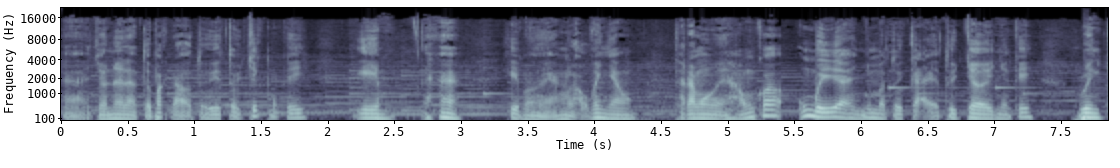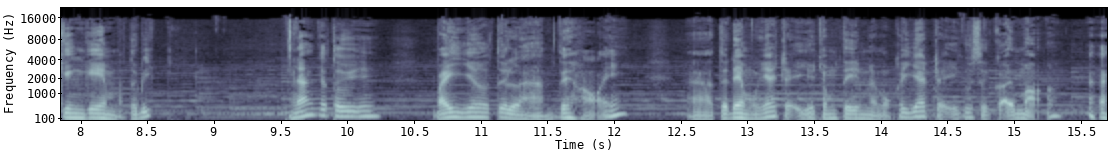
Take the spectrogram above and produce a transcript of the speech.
À, cho nên là tôi bắt đầu tôi tổ chức một cái game khi mọi người ăn lẩu với nhau. Thật ra mọi người không có uống bia nhưng mà tôi kệ tôi chơi những cái drinking game mà tôi biết. Đó cái tôi bây giờ tôi làm tôi hỏi à, tôi đem một giá trị vô trong tim là một cái giá trị của sự cởi mở.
